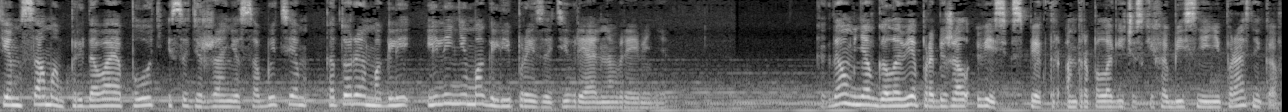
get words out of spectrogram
тем самым придавая плоть и содержание событиям, которые могли или не могли произойти в реальном времени. Когда у меня в голове пробежал весь спектр антропологических объяснений праздников,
